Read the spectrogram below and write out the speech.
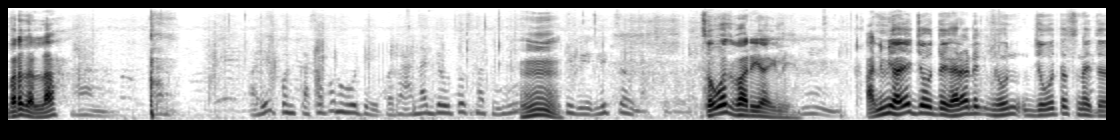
बरं झाला. अरे पण कसा पण होते पण रानात जेवतोस ना तू वेगळीच चव लागते. चवच भारी ऐकली आणि मी हेच जेवते घराकडे घेऊन जेवतच नाही तर.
